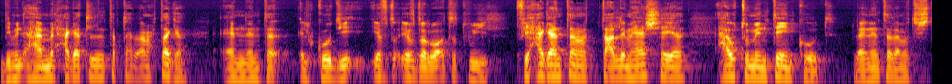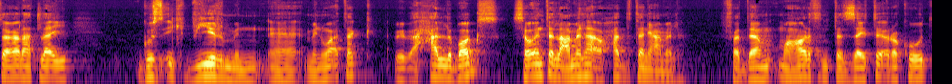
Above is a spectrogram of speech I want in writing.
دي من أهم الحاجات اللي أنت بتبقى محتاجها. إن أنت الكود يفضل يفضل وقت طويل. في حاجة أنت ما تتعلمهاش هي how to maintain code لأن أنت لما تشتغل هتلاقي جزء كبير من آه، من وقتك بيبقى حل bugs سواء أنت اللي عاملها أو حد تاني عاملها. فده مهارة أنت إزاي تقرأ كود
